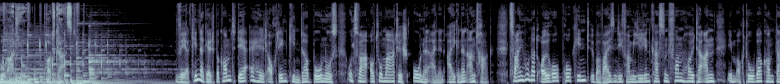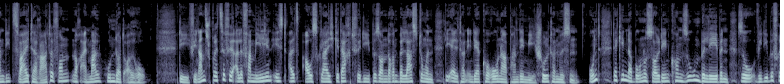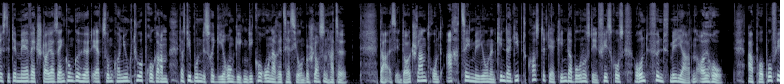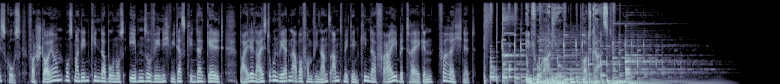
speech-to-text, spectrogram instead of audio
Inforadio Podcast. Wer Kindergeld bekommt, der erhält auch den Kinderbonus, und zwar automatisch ohne einen eigenen Antrag. 200 Euro pro Kind überweisen die Familienkassen von heute an. Im Oktober kommt dann die zweite Rate von noch einmal 100 Euro. Die Finanzspritze für alle Familien ist als Ausgleich gedacht für die besonderen Belastungen, die Eltern in der Corona-Pandemie schultern müssen. Und der Kinderbonus soll den Konsum beleben. So wie die befristete Mehrwertsteuersenkung gehört er zum Konjunkturprogramm, das die Bundesregierung gegen die Corona-Rezession beschlossen hatte. Da es in Deutschland rund 18 Millionen Kinder gibt, kostet der Kinderbonus den Fiskus rund 5 Milliarden Euro. Apropos Fiskus. Versteuern muss man den Kinderbonus ebenso wenig wie das Kindergeld. Beide Leistungen werden aber vom Finanzamt mit den Kinderfreibeträgen verrechnet. Inforadio Podcast.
